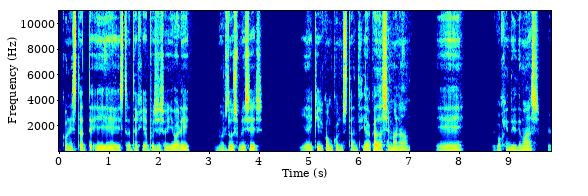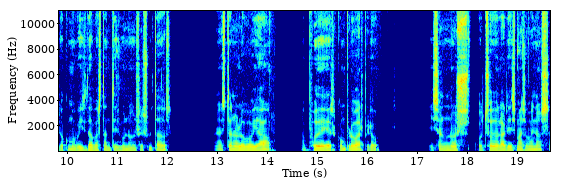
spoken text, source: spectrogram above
Y con esta estrategia, pues eso, llevaré unos dos meses. Y hay que ir con constancia cada semana recogiendo y demás, pero como veis da bastantes buenos resultados. Bueno, esto no lo voy a, poder comprobar, pero son unos 8 dólares más o menos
